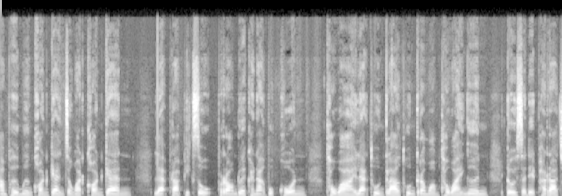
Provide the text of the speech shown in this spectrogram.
อำเภอเมืองขอนแก่นจังหวัดขอนแก่น และพระภิกษุพร้อมด้วยคณะบุคคล ถวายและทูลเกล้าทูลกระหม่อมถวายเงิน โดยเสด็จพระราช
